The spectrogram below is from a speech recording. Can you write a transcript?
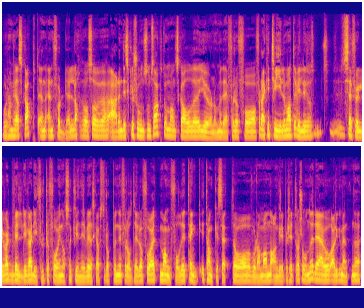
hvordan vi har skapt, en, en fordel. Og så er det en diskusjon som sagt, om man skal eh, gjøre noe med det for å få For det er ikke tvil om at det ville selvfølgelig vært veldig verdifullt å få inn også kvinner i beredskapstroppen i forhold til å få et mangfold i, tenk, i tankesettet og hvordan man angriper situasjoner. Det er jo argumentene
